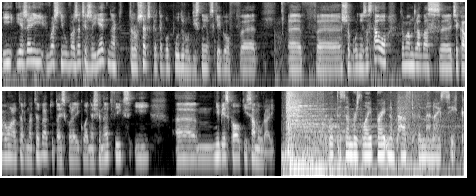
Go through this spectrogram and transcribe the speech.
I jeżeli właśnie uważacie, że jednak troszeczkę tego pudru disneyowskiego w, e, w Shogunie zostało, to mam dla was e, ciekawą alternatywę. Tutaj z kolei kłania się Netflix i um, Niebieskooki Samuraj. Let light brighten a path to the men I seek.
